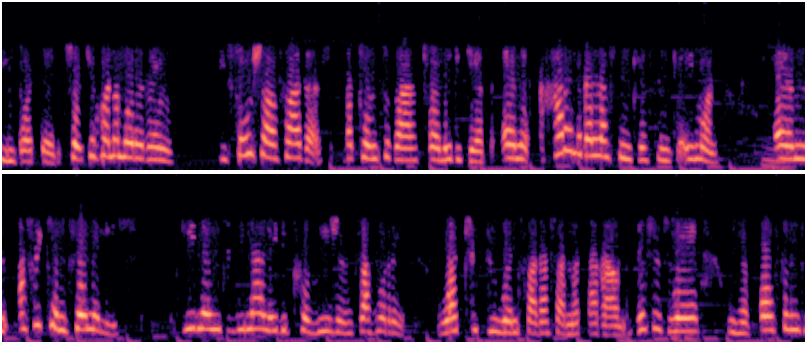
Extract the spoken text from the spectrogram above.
important. So ke gona mo re reng di-social fathers ba tshwanetse ba tswale di-gap. And ga re lebelela sentle sentle amon um african families di ne ntse di na le di-provisions tsa gore what to do when fathers are not around. This is where we have often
